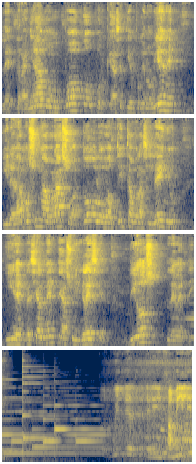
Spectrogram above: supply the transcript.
le extrañamos un poco porque hace tiempo que no viene y le damos un abrazo a todos los bautistas brasileños y especialmente a su iglesia. Dios le bendiga. familia,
